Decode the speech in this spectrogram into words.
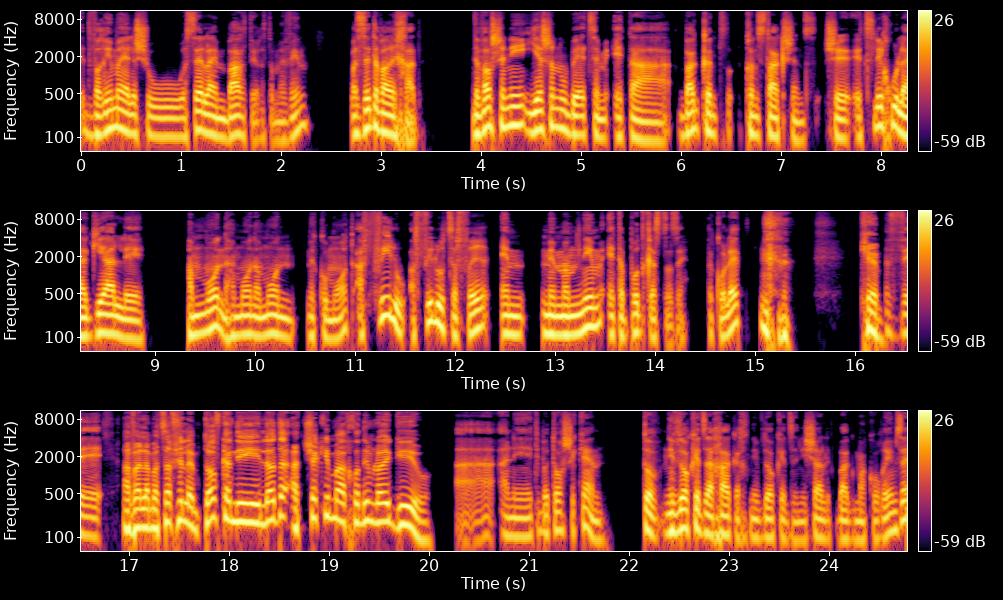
הדברים האלה שהוא עושה להם בארטר אתה מבין? אז זה דבר אחד. דבר שני יש לנו בעצם את ה-bug constructions שהצליחו להגיע ל... המון המון המון מקומות אפילו אפילו צפריר הם מממנים את הפודקאסט הזה אתה קולט? כן ו... אבל המצב שלהם טוב כי אני לא יודע הצ'קים האחרונים לא הגיעו. אני הייתי בטוח שכן. טוב נבדוק את זה אחר כך נבדוק את זה נשאל את באג מה קורה עם זה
